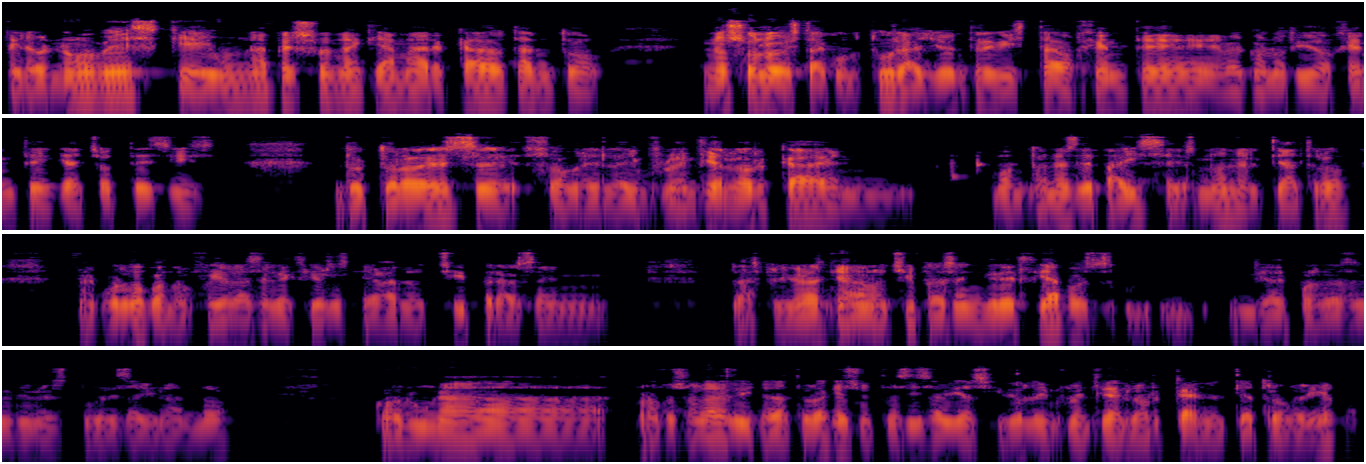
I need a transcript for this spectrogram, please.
pero no ves que una persona que ha marcado tanto no solo esta cultura. Yo he entrevistado gente, he conocido gente que ha hecho tesis doctorales eh, sobre la influencia de Lorca en montones de países, ¿no? En el teatro, me acuerdo cuando fui a las elecciones que ganó Chipras en las primeras que ganó Chipras en Grecia, pues un día después de las elecciones estuve desayunando con una profesora de literatura que su tesis había sido la influencia de Lorca en el teatro griego.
